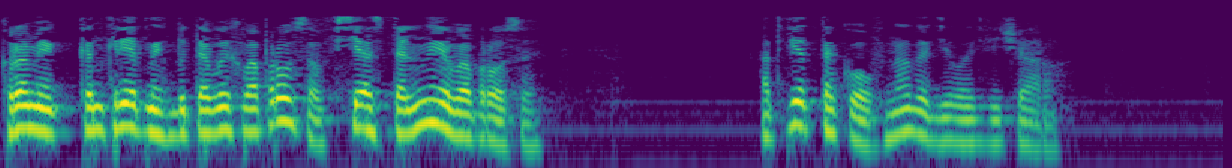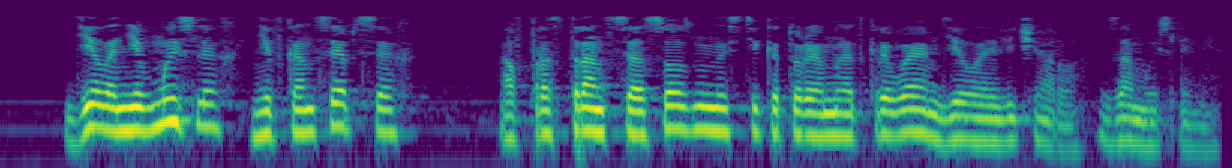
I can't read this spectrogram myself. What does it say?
Кроме конкретных бытовых вопросов, все остальные вопросы, ответ таков, надо делать вечеру. Дело не в мыслях, не в концепциях, а в пространстве осознанности, которое мы открываем, делая вечеру за мыслями.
